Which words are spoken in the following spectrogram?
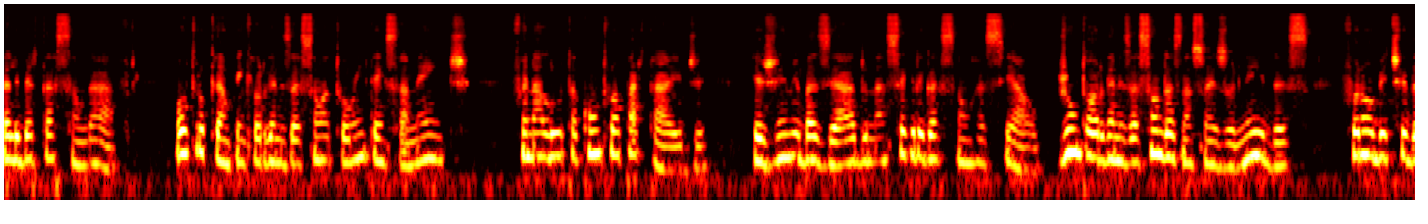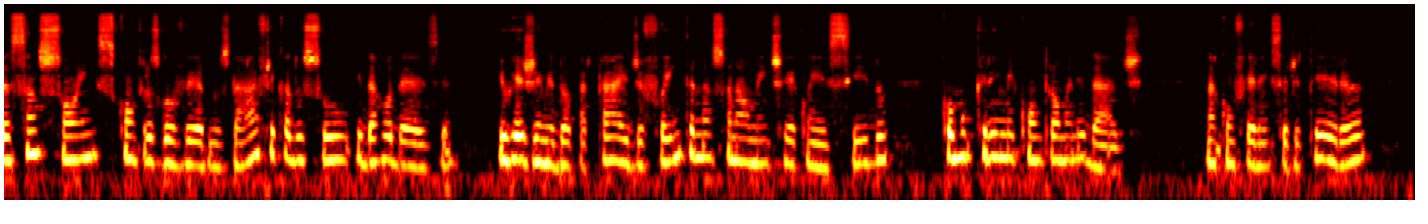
da Libertação da África. Outro campo em que a organização atuou intensamente foi na luta contra o apartheid, regime baseado na segregação racial. Junto à Organização das Nações Unidas, foram obtidas sanções contra os governos da África do Sul e da Rodésia, e o regime do apartheid foi internacionalmente reconhecido como crime contra a humanidade, na Conferência de Teherã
